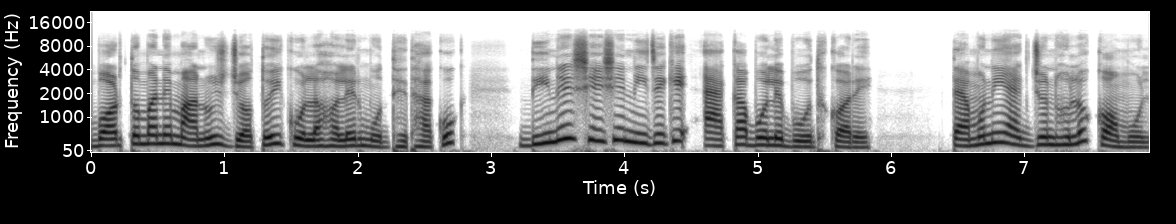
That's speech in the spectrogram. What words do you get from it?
বর্তমানে মানুষ যতই কোলাহলের মধ্যে থাকুক, দিনের শেষে নিজেকে একা বলে বোধ করে। তেমনই একজন হল কমল।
